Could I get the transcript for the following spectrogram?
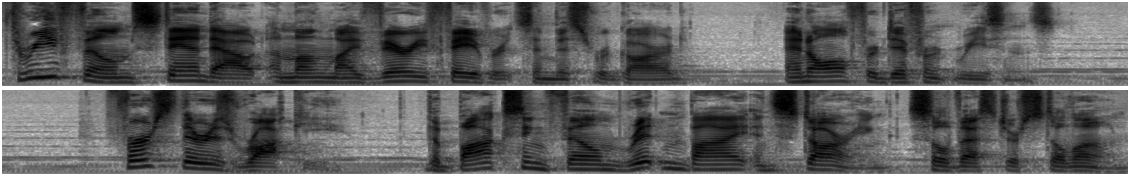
Three films stand out among my very favorites in this regard, and all for different reasons. First, there is Rocky, the boxing film written by and starring Sylvester Stallone.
